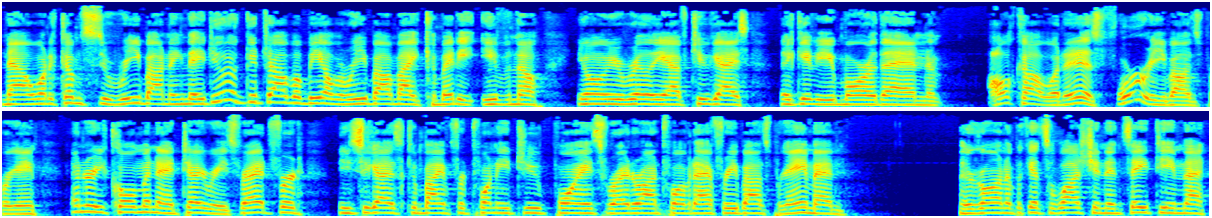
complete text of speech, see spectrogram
Now, when it comes to rebounding, they do a good job of being able to rebound by committee, even though you only really have two guys that give you more than I'll call it what it is, four rebounds per game. Henry Coleman and Tyrece Radford. These two guys combined for 22 points, right around 12 and a half rebounds per game. And they're going up against a Washington State team that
